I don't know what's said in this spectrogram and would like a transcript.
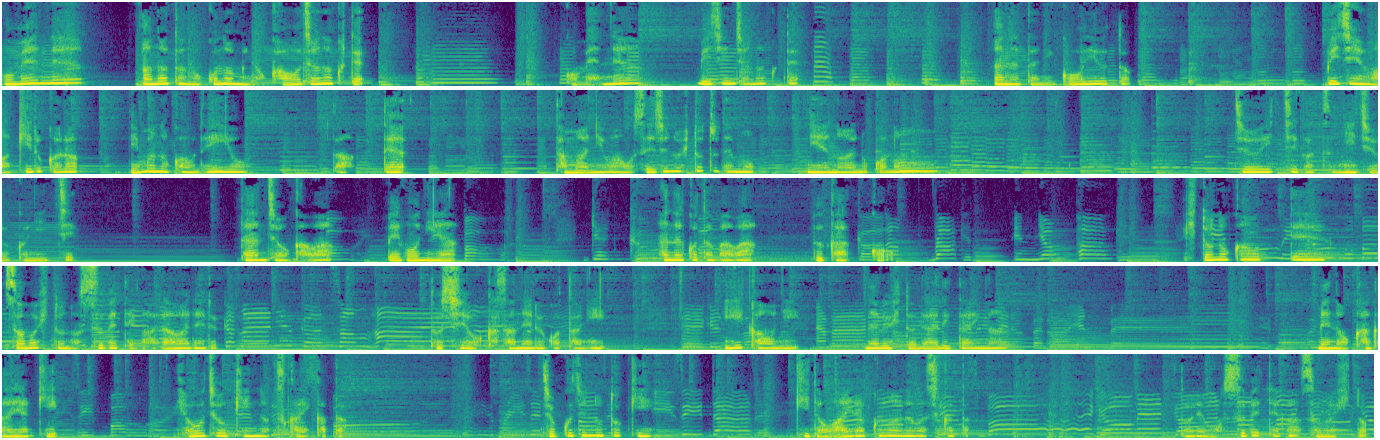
ごめんね。あなたの好みの顔じゃなくて。ごめんね。美人じゃなくて。あなたにこう言うと。美人は飽きるから今の顔でいいよ。だって。たまにはお世辞の一つでも言えないのかな11月29日誕生花はベゴニア。花言葉は不格好。人の顔ってその人のすべてが現れる。年を重ねるごとにいい顔になる人でありたいな。目の輝き表情筋の使い方。食事の時喜怒哀楽の表し方。どれもすべてがその人。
